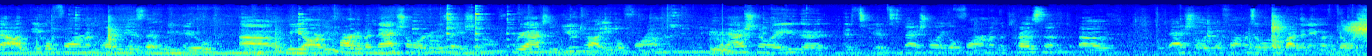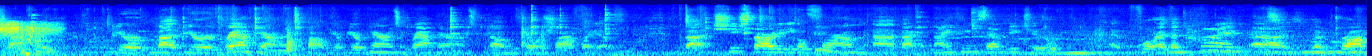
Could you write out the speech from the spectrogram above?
about Eagle Forum and what it is that we do. Uh, we are part of a national organization. We're actually Utah Eagle Forum. Nationally, the, it's, it's National Eagle Forum, and the president of National Eagle Forum is a woman by the name of Phyllis Schlafly. Your, your grandparents, probably, your, your parents and grandparents know who Phyllis Schlafly is. But she started Eagle Forum uh, back in 1972 for at the time uh, that brought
